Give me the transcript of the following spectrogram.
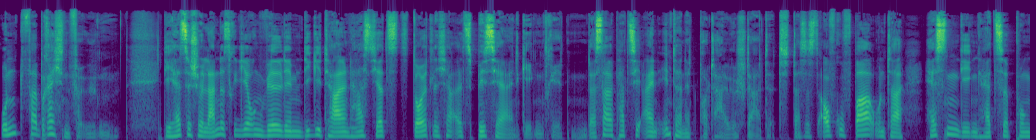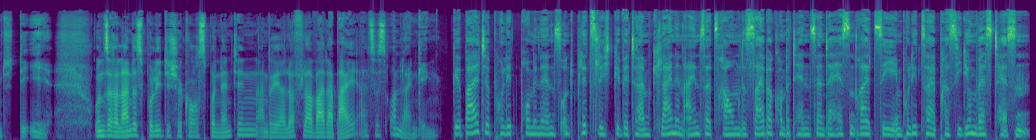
und Verbrechen verüben. Die hessische Landesregierung will dem digitalen Hass jetzt deutlicher als bisher entgegentreten. Deshalb hat sie ein Internetportal gestartet. Das ist aufrufbar unter hessengegenhetze.de. Unsere landespolitische Korrespondentin Andrea Löffler war dabei, als es online ging. Geballte Politprominenz und Blitzlichtgewitter im kleinen Einsatzraum des Cyberkompetenzcenter Hessen 3C im Polizeipräsidium Westhessen.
